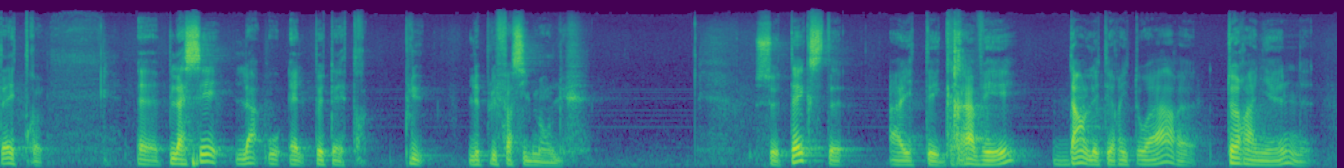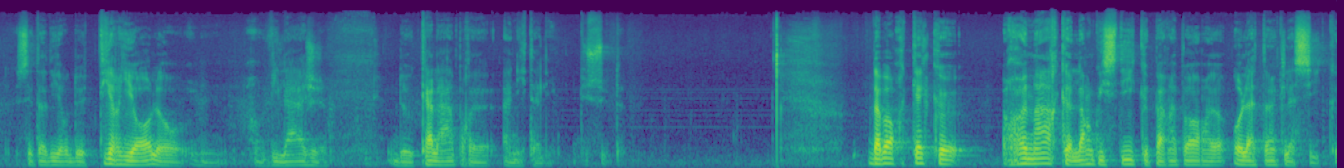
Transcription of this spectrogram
être euh, placée là où elle peut être plus, le plus facilement lue. Ce texte a été gravé dans le territoire teuranien, c'est-à-dire de Tiriol, village de Calabre en Italie du Sud. D'abord, quelques remarques linguistiques par rapport euh, au latin classique.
